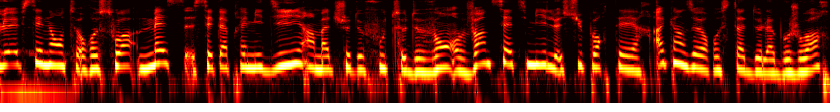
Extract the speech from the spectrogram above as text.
Le FC Nantes reçoit Metz cet après-midi, un match de foot devant 27 000 supporters à 15h au stade de la Beaujoire.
